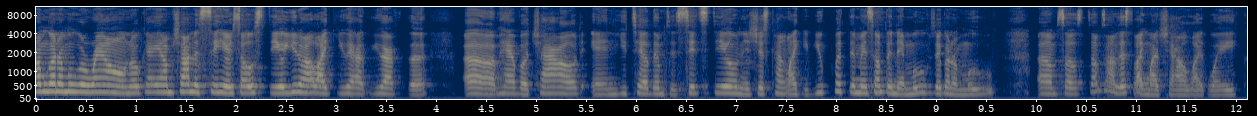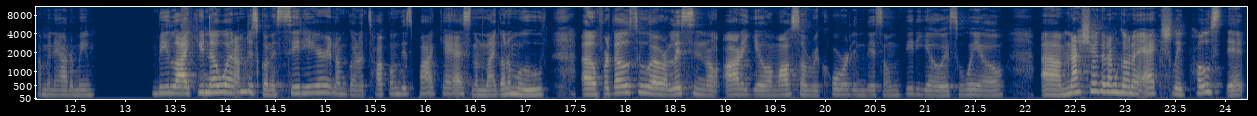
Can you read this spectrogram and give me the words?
I'm gonna move around. Okay, I'm trying to sit here so still. You know, like you have you have to um, have a child and you tell them to sit still, and it's just kind of like if you put them in something that moves, they're gonna move. Um, so sometimes that's like my childlike way coming out of me. Be like, you know what? I'm just gonna sit here and I'm gonna talk on this podcast, and I'm not gonna move. Um, for those who are listening on audio, I'm also recording this on video as well. I'm um, not sure that I'm gonna actually post it,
